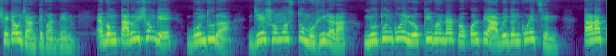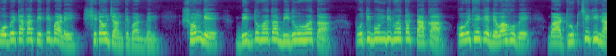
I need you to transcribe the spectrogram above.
সেটাও জানতে পারবেন। এবং তারই সঙ্গে বন্ধুরা, যে সমস্ত মহিলারা নতুন করে লক্ষ্মীর ভাণ্ডার প্রকল্পে আবেদন করেছেন, তারা কবে টাকা পেতে পারে সেটাও জানতে পারবেন। সঙ্গে বৃদ্ধ ভাতা, বিধবা ভাতা, প্রতিবন্ধী ভাতার টাকা কবে থেকে দেওয়া হবে বা ঢুকছে কি না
